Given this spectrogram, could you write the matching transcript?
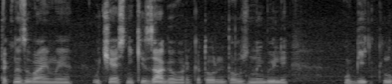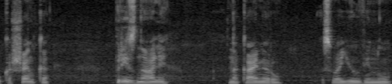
так называемые участники заговора, которые должны были убить Лукашенко, признали на камеру свою вину.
